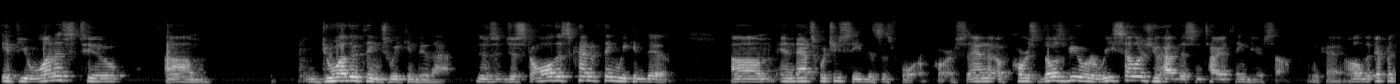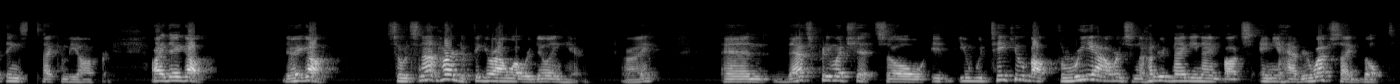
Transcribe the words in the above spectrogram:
If you want us to um, do other things, we can do that. There's just all this kind of thing we can do. Um, and that's what you see this is for, of course. And of course, those of you who are resellers, you have this entire thing to yourself. Okay, all the different things that can be offered. All right, there you go. There you go. So it's not hard to figure out what we're doing here. All right. And that's pretty much it. So it, it would take you about three hours and 199 bucks, and you have your website built.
